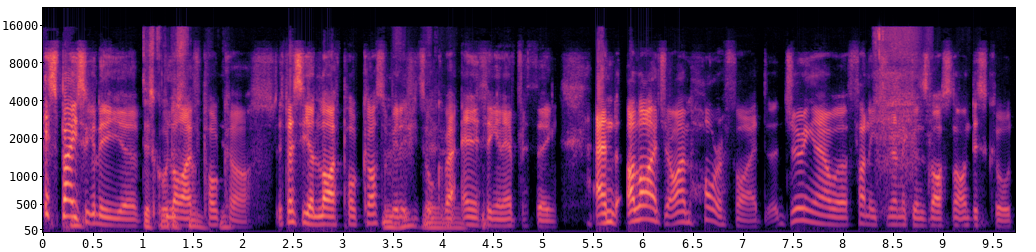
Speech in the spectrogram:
It's basically a Discord live podcast. It's basically a live podcast where we literally talk yeah, about anything and everything. And Elijah, I'm horrified. During our funny shenanigans last night on Discord,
